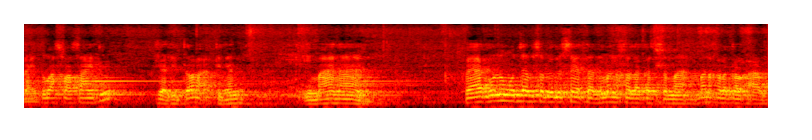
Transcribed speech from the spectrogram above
Nah itu waswasah itu bisa ditolak dengan imanan fa yaqulu ngucap sapa setan man khalaqas sama man khalaqal ard.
